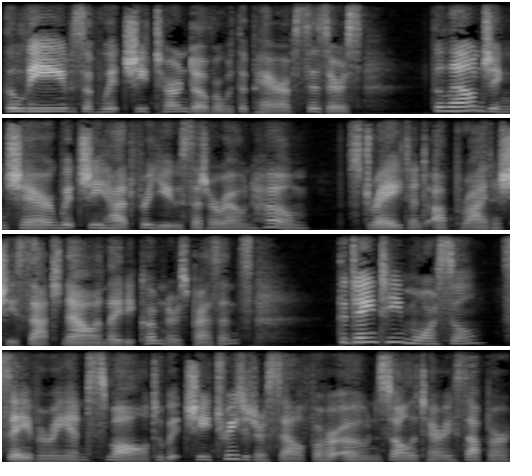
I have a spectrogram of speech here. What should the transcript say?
the leaves of which she turned over with a pair of scissors, the lounging-chair which she had for use at her own home, straight and upright as she sat now in Lady Cumnor's presence, the dainty morsel, savoury and small, to which she treated herself for her own solitary supper,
